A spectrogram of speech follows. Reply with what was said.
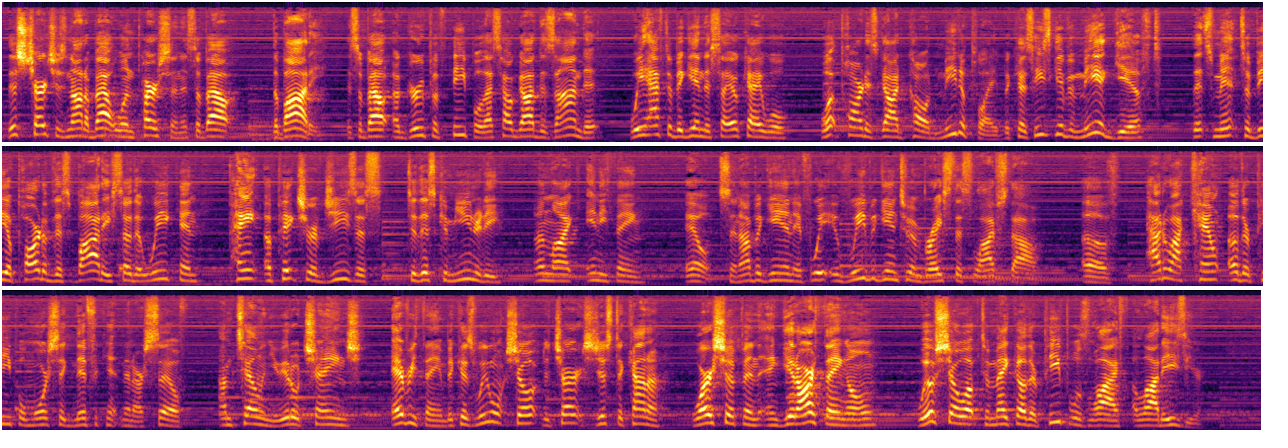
this church is not about one person, it's about the body. It's about a group of people. That's how God designed it. We have to begin to say, okay, well, what part has God called me to play? Because He's given me a gift that's meant to be a part of this body so that we can paint a picture of Jesus to this community unlike anything else. And I begin, if we, if we begin to embrace this lifestyle of how do I count other people more significant than ourselves, I'm telling you, it'll change everything because we won't show up to church just to kind of worship and, and get our thing on, we'll show up to make other people's life a lot easier.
